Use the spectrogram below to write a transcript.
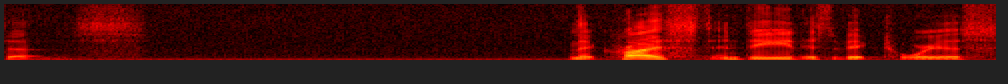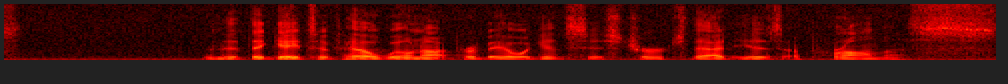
says. And that Christ indeed is victorious, and that the gates of hell will not prevail against His church. That is a promise.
